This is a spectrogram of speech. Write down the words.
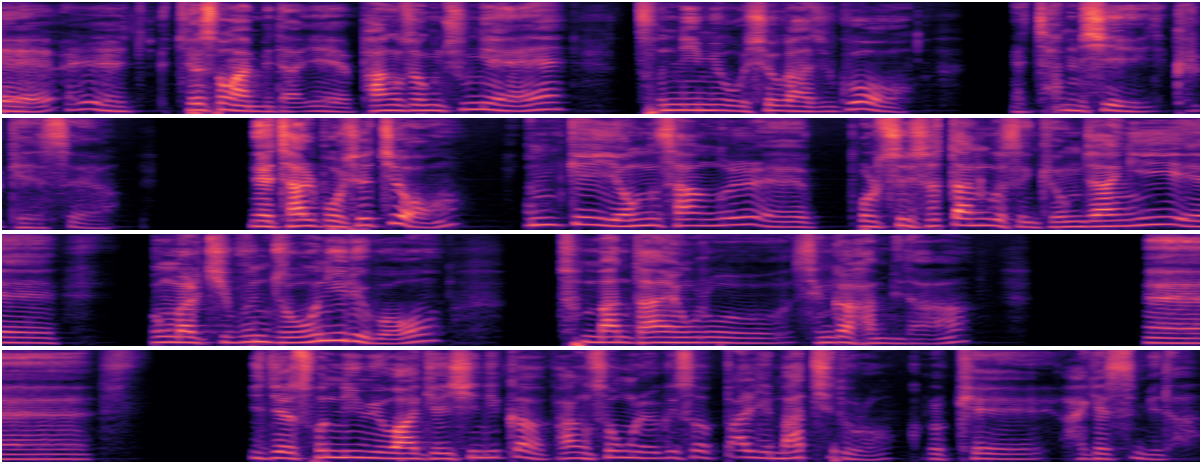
예, 예, 죄송합니다. 예, 방송 중에 손님이 오셔가지고 잠시 그렇게 했어요. 네, 잘 보셨죠? 함께 영상을 볼 수 있었다는 것은 굉장히 예, 정말 기분 좋은 일이고 천만 다행으로 생각합니다. 에, 이제 손님이 와 계시니까 방송을 여기서 빨리 마치도록 그렇게 하겠습니다.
